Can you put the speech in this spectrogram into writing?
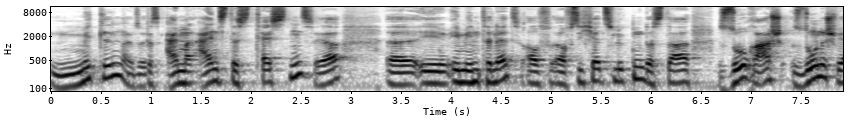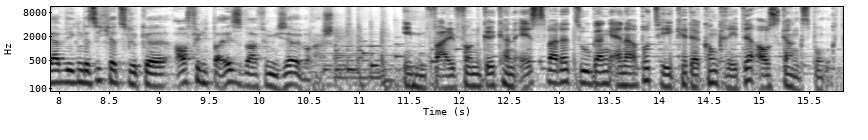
Mitteln, also das Einmal-Eins des Testens ja, äh, im Internet auf, auf Sicherheitslücken, dass da so rasch so eine schwerwiegende Sicherheitslücke auffindbar ist, war für mich sehr überraschend. Im Fall von Gökhan S. war der Zugang einer Apotheke der konkrete Ausgangspunkt.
